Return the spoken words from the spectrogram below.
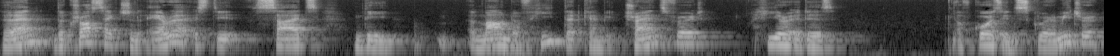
Then the cross-sectional area is decides the amount of heat that can be transferred. Here it is, of course, in square meter.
